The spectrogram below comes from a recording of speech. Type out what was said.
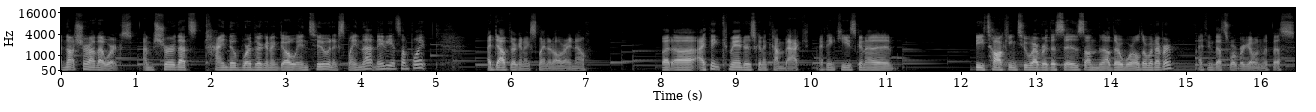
I'm not sure how that works. I'm sure that's kind of where they're gonna go into and explain that maybe at some point. I doubt they're gonna explain it all right now. But uh, I think Commander's gonna come back. I think he's gonna be talking to whoever this is on the other world or whatever. I think that's where we're going with this.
